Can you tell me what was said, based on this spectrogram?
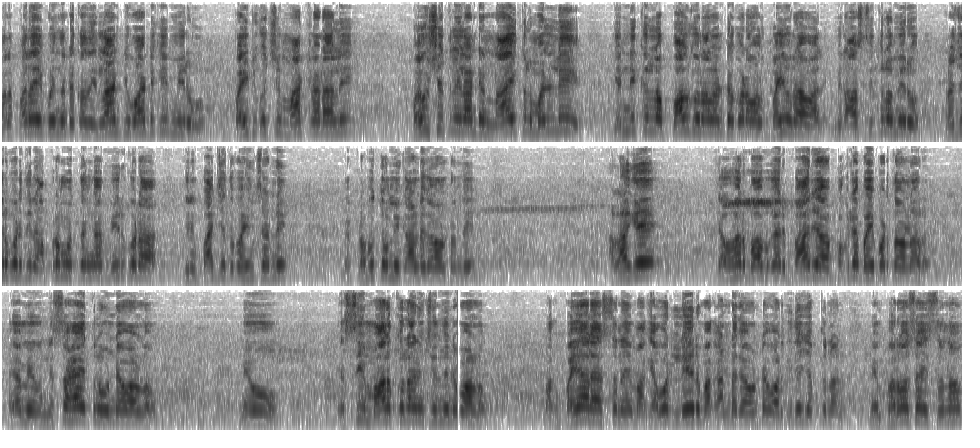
మన పని అయిపోయిందంటే కదా ఇలాంటి వాటికి మీరు బయటకు వచ్చి మాట్లాడాలి. భవిష్యత్తులో ఇలాంటి నాయకులు మళ్ళీ ఎన్నికల్లో పాల్గొనాలంటే కూడా వాళ్ళకి భయం రావాలి. మీరు ఆ స్థితిలో మీరు ప్రజలు కూడా దీని అప్రమత్తంగా మీరు కూడా దీనికి బాధ్యత వహించండి. మీ ప్రభుత్వం మీకు అండగా ఉంటుంది. అలాగే జవహర్ బాబు గారి భార్య ఒకటే భయపడుతూ ఉన్నారు. అయ్యా మేము నిస్సహాయతలో ఉండేవాళ్ళం. మేము ఎస్సీ మాల కులానికి చెందిన వాళ్ళం. మాకు భయాలు వేస్తున్నాయి. మాకు ఎవరు లేరు. మాకు అండగా ఉంటే వాళ్ళకి ఇదే చెప్తున్నాను. మేము భరోసా ఇస్తున్నాం.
